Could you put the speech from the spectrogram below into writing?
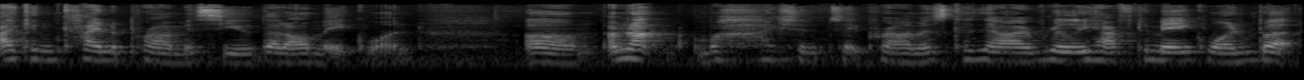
I can kind of promise you that I'll make one. Um, I'm not, I shouldn't say promise because now I really have to make one, but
